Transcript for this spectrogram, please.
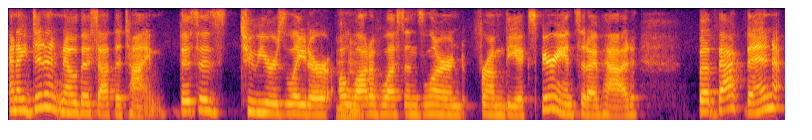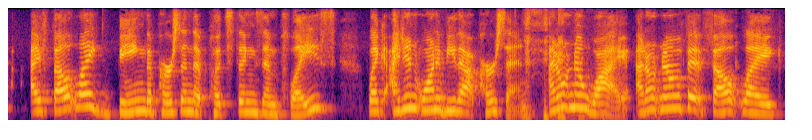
and I didn't know this at the time. This is two years later, a lot of lessons learned from the experience that I've had. But back then, I felt like being the person that puts things in place. Like, I didn't want to be that person. I don't know why. I don't know if it felt like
